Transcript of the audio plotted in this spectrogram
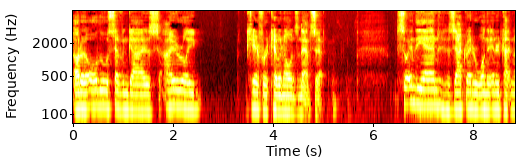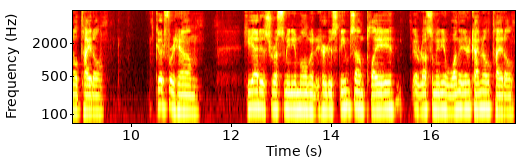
Out of all those seven guys, I really care for Kevin Owens, and that's it. So in the end, Zack Ryder won the Intercontinental title. Good for him. He had his WrestleMania moment, heard his theme song play at WrestleMania, won the Intercontinental title.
